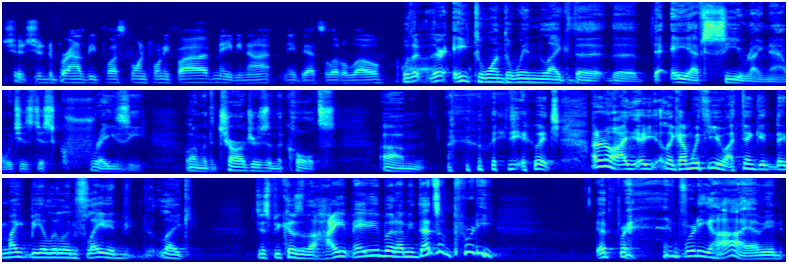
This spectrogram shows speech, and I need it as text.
should should the Browns be plus one twenty five? Maybe not. Maybe that's a little low. Well, they're, uh, they're, eight to one to win like the the the AFC right now, which is just crazy. Along with the Chargers and the Colts, um, which I don't know. I, I, like. I'm with you. I think it, they might be a little inflated, like just because of the height, maybe. But I mean, that's a pretty. It's pretty, pretty high. I mean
